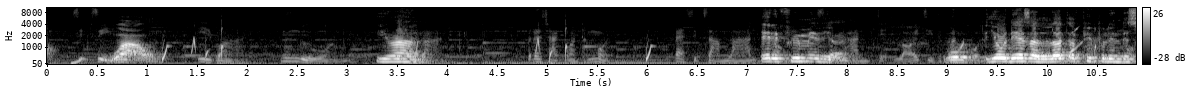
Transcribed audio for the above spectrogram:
14 wow. อิหร่าน เมืองหลวง อิหร่าน ประชากรทั้งหมด 83 ล้าน 83 million. 745 Whoa, คน yo, there's a lot of people in this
